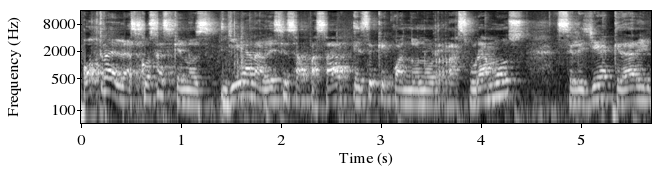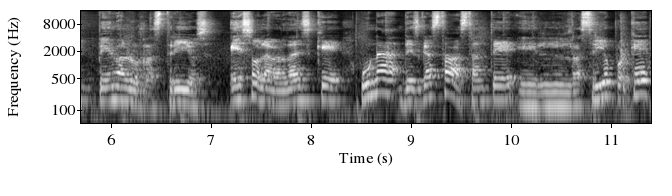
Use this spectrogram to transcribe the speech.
Otra de las cosas que nos llegan a veces a pasar es de que cuando nos rasuramos se les llega a quedar el pelo a los rastrillos. Eso la verdad es que una desgasta bastante el rastrillo porque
